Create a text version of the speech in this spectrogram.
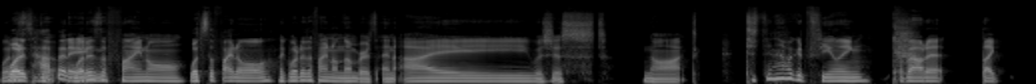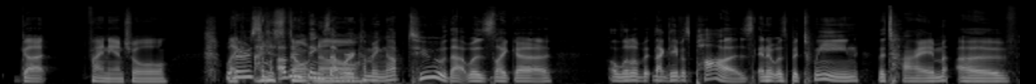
What is the- What is happening? What is the final? what's the final Like, what are the final numbers? And I was just not, just didn't have a good feeling about it. Like gut financial. well like, there were some other things that were coming up too that was like a a little bit that gave us pause and it was between the time of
